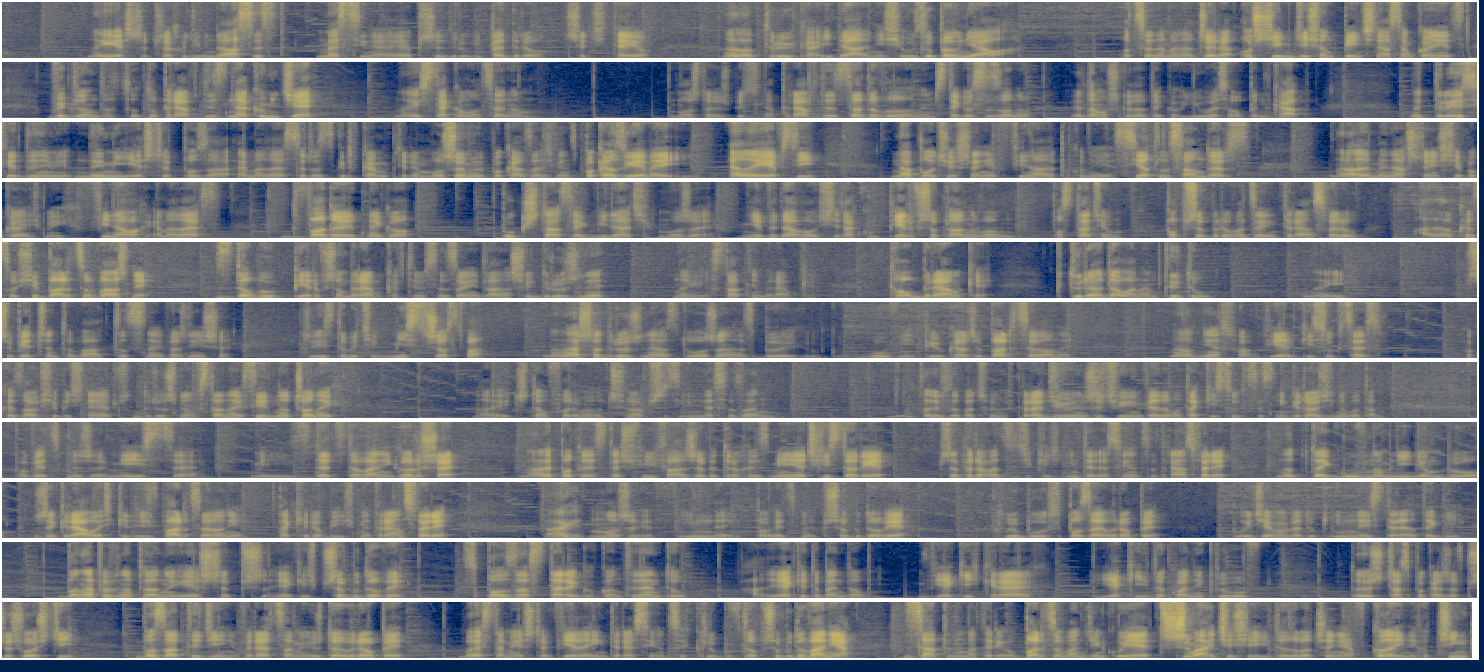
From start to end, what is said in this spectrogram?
No i jeszcze przechodzimy do asyst. Messi najlepszy, drugi Pedro, trzeci Teo. No to trójka idealnie się uzupełniała. Ocena menadżera 85 na sam koniec. Wygląda to doprawdy znakomicie. No i z taką oceną można już być naprawdę zadowolonym z tego sezonu. Wiadomo, szkoda tego US Open Cup, no, który jest jedynymi jeszcze poza MLS rozgrywkami, które możemy pokazać, więc pokazujemy i LAFC na pocieszenie w finale pokonuje Seattle Sounders, no ale my na szczęście pokonaliśmy ich w finałach MLS 2 do 1. Puksztas, jak widać, może nie wydawał się taką pierwszoplanową postacią po przeprowadzeniu transferu, ale okazał się bardzo ważny. Zdobył pierwszą bramkę w tym sezonie dla naszej drużyny, no i ostatnią bramkę. Tą bramkę, która dała nam tytuł. No i przypieczętowała to, co najważniejsze, czyli zdobycie mistrzostwa. No nasza drużyna złożona z byłych głównie piłkarzy Barcelony, no odniosła wielki sukces. Okazało się być najlepszą drużyną w Stanach Zjednoczonych. No i czy tą formę utrzyma przez inne sezony? No to już zobaczymy. W prawdziwym życiu im wiadomo, taki sukces nie grozi, no bo tam powiedzmy, że miejsce mieli zdecydowanie gorsze. No ale po to jest też FIFA, żeby trochę zmieniać historię, przeprowadzać jakieś interesujące transfery. No tutaj główną linią było, że grałeś kiedyś w Barcelonie, takie robiliśmy transfery. A może w innej, powiedzmy, przebudowie klubu spoza Europy pójdziemy według innej strategii, bo na pewno planuję jeszcze jakieś przebudowy spoza starego kontynentu, ale jakie to będą, w jakich krajach, jakich dokładnie klubów, to już czas pokaże w przyszłości, bo za tydzień wracamy już do Europy, bo jest tam jeszcze wiele interesujących klubów do przebudowania. Za ten materiał bardzo Wam dziękuję, trzymajcie się i do zobaczenia w kolejnych odcinkach.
